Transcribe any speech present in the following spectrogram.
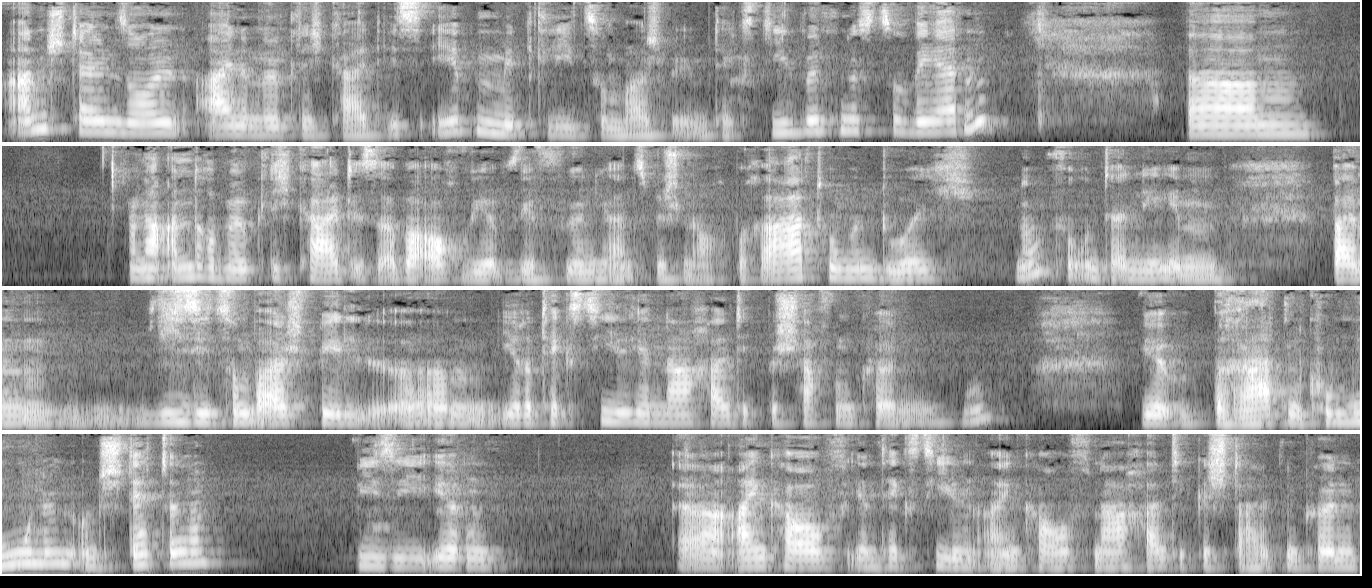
anstellen sollen. Eine Möglichkeit ist eben, Mitglied zum Beispiel im Textilbündnis zu werden. Ähm, eine andere Möglichkeit ist aber auch, wir, wir führen ja inzwischen auch Beratungen durch ne, für Unternehmen, beim, wie sie zum Beispiel ähm, ihre Textilien nachhaltig beschaffen können. Ne. Wir beraten Kommunen und Städte, wie sie ihren Einkauf, ihren textilen Einkauf nachhaltig gestalten können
